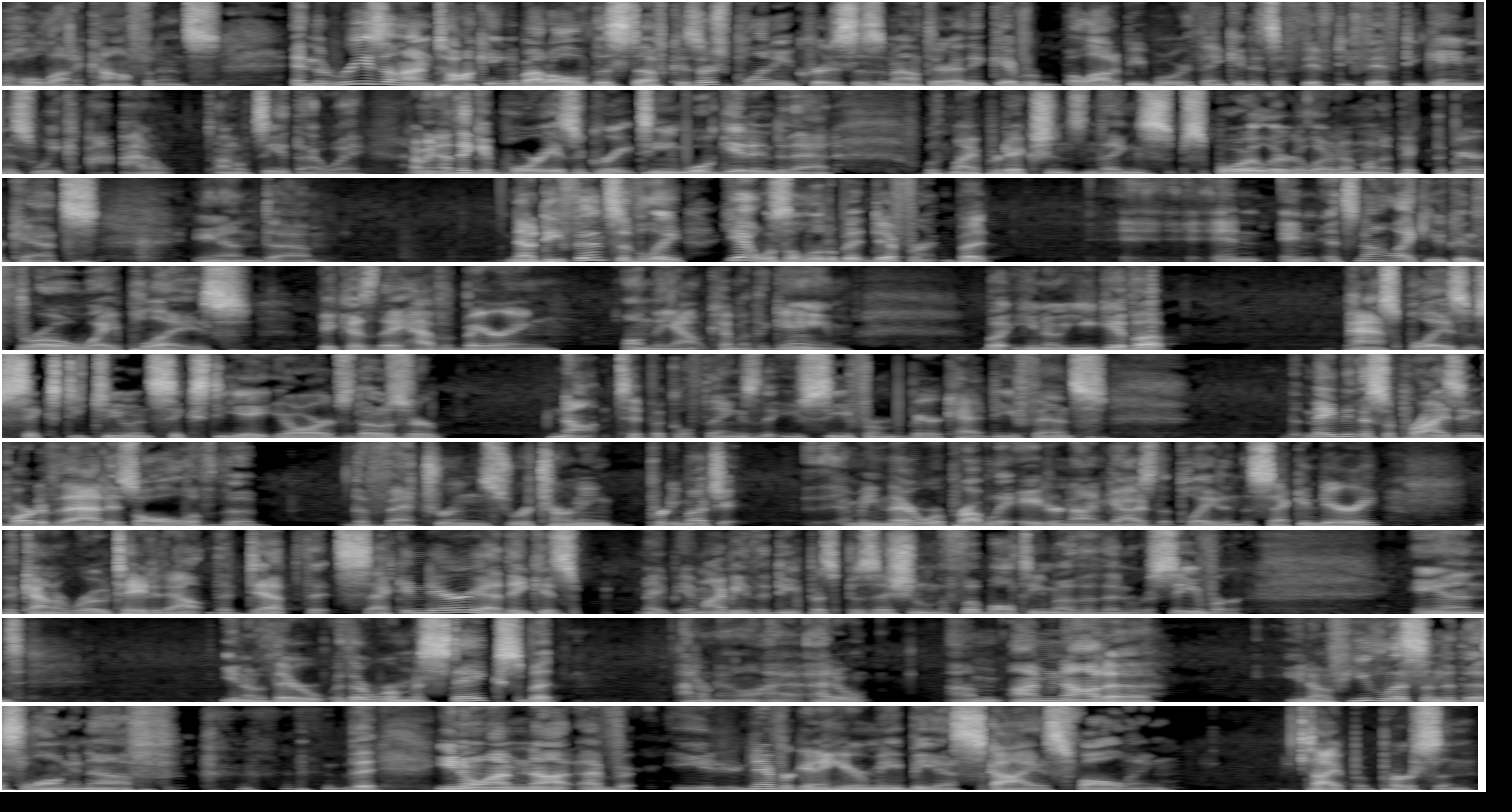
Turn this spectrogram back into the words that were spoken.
a whole lot of confidence. And the reason I'm talking about all of this stuff, because there's plenty of criticism out there. I think every, a lot of people are thinking it's a 50 50 game this week. I don't, I don't see it that way. I mean, I think Emporia is a great team. We'll get into that with my predictions and things. Spoiler alert, I'm going to pick the Bearcats. And uh, now defensively, yeah, it was a little bit different, but and and it's not like you can throw away plays because they have a bearing on the outcome of the game. But you know, you give up pass plays of 62 and 68 yards. Those are not typical things that you see from Bearcat defense. Maybe the surprising part of that is all of the the veterans returning. Pretty much, I mean, there were probably eight or nine guys that played in the secondary that kind of rotated out. The depth at secondary, I think, is maybe it might be the deepest position on the football team other than receiver. And you know, there there were mistakes, but I don't know. I, I don't. I'm I'm not a you know, if you listen to this long enough, that you know, I'm not. I've you're never going to hear me be a sky is falling type of person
